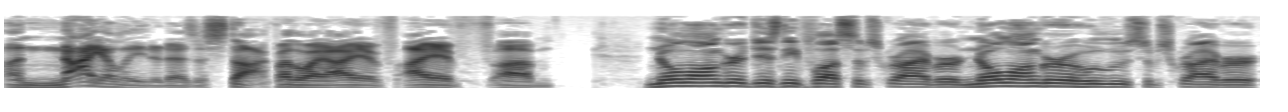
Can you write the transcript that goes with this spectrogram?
annihilated as a stock. By the way, I have I have. Um, no longer a Disney Plus subscriber, no longer a Hulu subscriber.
